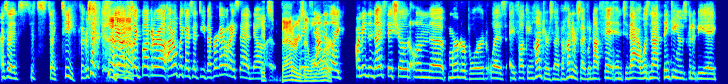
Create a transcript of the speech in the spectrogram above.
I said, "It's it's like teeth." Like I was just like fucking around. I don't think I said teeth. I forget what I said. No, it's uh, batteries it that won't work like. I mean, the knife they showed on the murder board was a fucking hunter's knife. A hunter's knife would not fit into that. I was not thinking it was going to be a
